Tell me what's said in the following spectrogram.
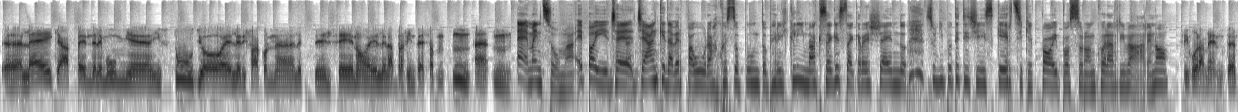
eh, lei che appende le mummie in studio e le rifà con eh, le, il seno e le labbra finte. Mm, mm, eh, mm. eh, ma insomma, e poi c'è, c'è, anche da aver paura a questo punto per il climax che sta crescendo sugli ipotetici scherzi che poi possono ancora arrivare, no? Sicuramente.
